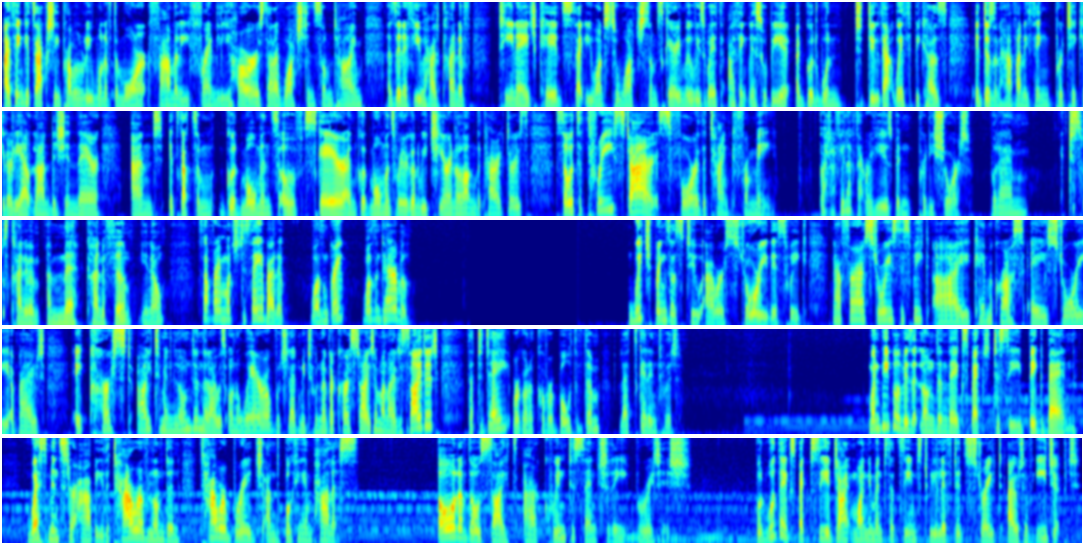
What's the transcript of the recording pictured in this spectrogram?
I think it's actually probably one of the more family friendly horrors that I've watched in some time. As in, if you had kind of teenage kids that you want to watch some scary movies with, I think this would be a, good one to do that with because it doesn't have anything particularly outlandish in there and it's got some good moments of scare and good moments where you're going to be cheering along the characters. So it's a three stars for the tank from me. God, I feel like that review has been pretty short, but um, it just was kind of a, a meh kind of film, you know. It's not very much to say about it. Wasn't great, wasn't terrible. Which brings us to our story this week. Now, for our stories this week, I came across a story about a cursed item in London that I was unaware of, which led me to another cursed item, and I decided that today we're going to cover both of them. Let's get into it. When people visit London, they expect to see Big Ben, Westminster Abbey, the Tower of London, Tower Bridge, and Buckingham Palace. All of those sites are quintessentially British. But would they expect to see a giant monument that seems to be lifted straight out of Egypt?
